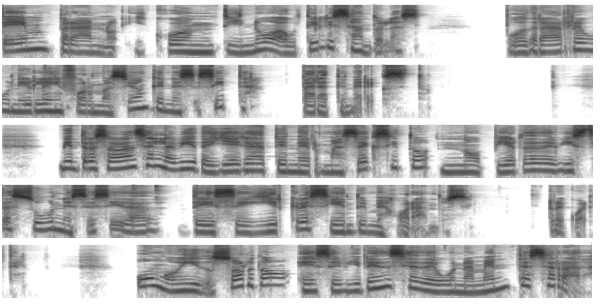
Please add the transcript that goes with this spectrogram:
temprano y continúa utilizándolas, podrá reunir la información que necesita para tener éxito. Mientras avanza en la vida y llega a tener más éxito, no pierda de vista su necesidad de seguir creciendo y mejorándose. Recuerde, un oído sordo es evidencia de una mente cerrada.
